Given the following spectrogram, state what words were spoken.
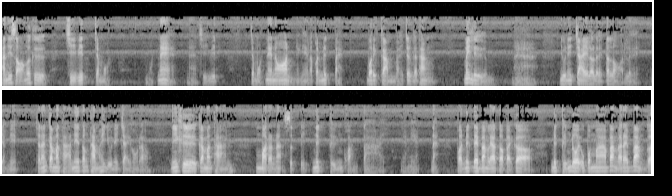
อันที่สองก็คือ ชีวิตจะหมด หมดแน่นะชีวิตจะหมดแน่นอนอย่างนี้เราก็นึกไปบริกรรมไปจนกระทั่งไม่ลืมนะอยู่ในใจเราเลยตลอดเลย อย่างนี้ ฉะนั้นกรรมฐานเนี่ยต้องทำให้อยู่ในใจของเรา นี่คือกรรมฐานมรณสตินึกถึงความตายอย่างนี้นะพอนึกได้บ้างแล้วต่อไปก็ นึกถึงโดยอุปมาบ้างอะไรบ้าง ก็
